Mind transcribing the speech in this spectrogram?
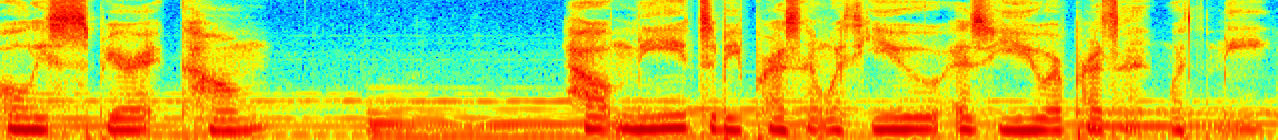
Holy Spirit, come. Help me to be present with you as you are present with me.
